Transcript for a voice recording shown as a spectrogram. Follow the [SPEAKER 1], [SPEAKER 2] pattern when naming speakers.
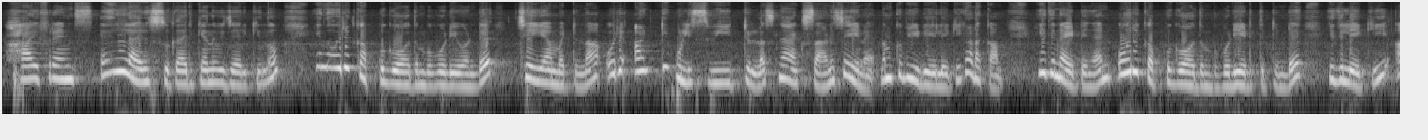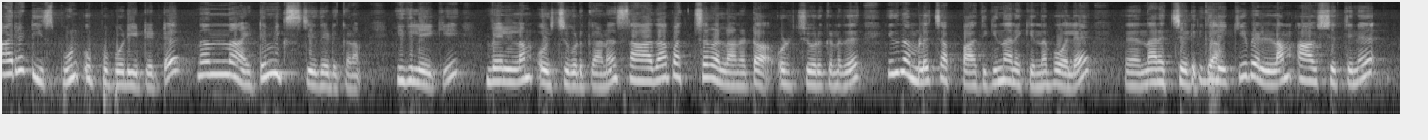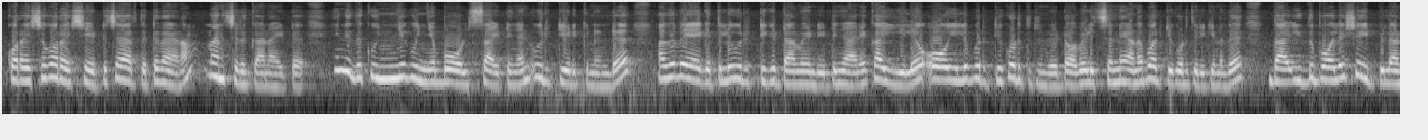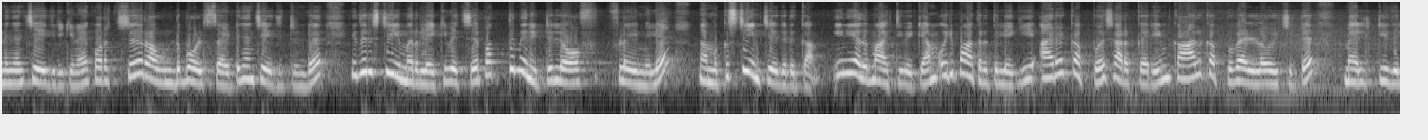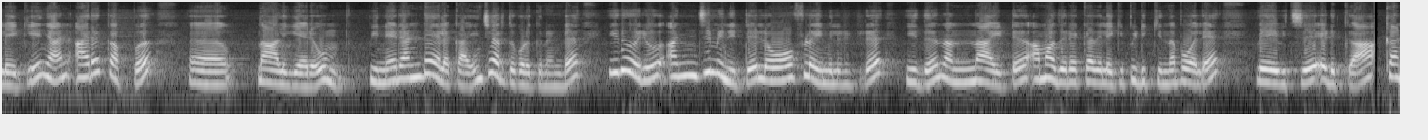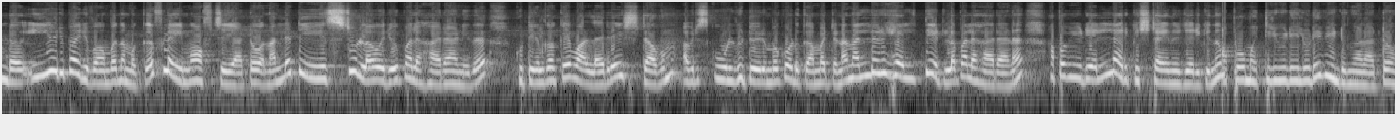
[SPEAKER 1] Hi friends എല്ലാവരും സുഖാരിക്കാമെന്ന് വിചാരിക്കുന്നു. ഇന്ന് ഒരു കപ്പ് ഗോതമ്പ് പൊടി കൊണ്ട് ചെയ്യാൻ പറ്റുന്ന ഒരു അടിപൊളി സ്വീറ്റുള്ള സ്നാക്സാണ് ചെയ്യണത് നമുക്ക് വീഡിയോയിലേക്ക് കടക്കാം. ഇതിനായിട്ട് ഞാൻ ഒരു കപ്പ് ഗോതമ്പ് പൊടി എടുത്തിട്ടുണ്ട്. ഇതിലേക്ക് അര ടീസ്പൂൺ ഉപ്പ് പൊടി ഇട്ടിട്ട് നന്നായിട്ട് മിക്സ് ചെയ്തെടുക്കണം. ഇതിലേക്ക് വെള്ളം ഒഴിച്ചു കൊടുക്കുകയാണ്. സാധാ പച്ച വെള്ളമാണ് കേട്ടോ ഒഴിച്ചു കൊടുക്കുന്നത്. ഇത് നമ്മൾ ചപ്പാത്തിക്ക് നനയ്ക്കുന്ന പോലെ നനച്ചെടുക്കുക. ഇതിലേക്ക് വെള്ളം ആവശ്യത്തിന് കുറേശ്ശെ കുറേശ്ശെ ആയിട്ട് ചേർത്തിട്ട് വേണം നനച്ചെടുക്കാനായിട്ട്. ഇനി ഇത് കുഞ്ഞു കുഞ്ഞു ബോൾസ് ആയിട്ട് ഞാൻ ഉരുട്ടിയെടുക്കുന്നുണ്ട്. അത് വേഗത്തിൽ ഉരുട്ടി കിട്ടാൻ വേണ്ടിയിട്ട് ഞാൻ കയ്യിൽ ഓയിൽ പുരട്ടി കൊടുത്തിട്ടുണ്ട് കേട്ടോ. വെളിച്ചെണ്ണയാണ് പുരട്ടി കൊടുത്തിരിക്കുന്നത്. ദാ ഇതുപോലെ ഷേപ്പിലാണ് ഞാൻ ചെയ്തിരിക്കുന്നത്. കുറച്ച് റൗണ്ട് ബോൾസ് ആയിട്ട് ഞാൻ ചെയ്തിട്ടുണ്ട്. ഇതൊരു സ്റ്റീമറിലേക്ക് വെച്ച് പത്ത് മിനിറ്റ് ലോ ഫ്ലെയിമിൽ നമുക്ക് സ്റ്റീം ചെയ്തെടുക്കാം. ഇനി അത് മാറ്റി വെക്കാം. ഒരു പാത്രത്തിലേക്ക് അര കപ്പ് ശർക്കരയും കാൽ കപ്പ് വെള്ളം ഒഴിച്ചിട്ട് മെൽറ്റ് ഇതിലേക്ക് ഞാൻ അര കപ്പ് നാളികേരവും പിന്നെ രണ്ട് ഏലക്കായും ചേർത്ത് കൊടുക്കുന്നുണ്ട്. ഇതൊരു അഞ്ച് മിനിറ്റ് ലോ ഫ്ലെയിമിലിട്ടിട്ട് ഇത് നന്നായിട്ട് ആ മധുരമൊക്കെ അതിലേക്ക് പിടിക്കുന്ന പോലെ വേവിച്ച് എടുക്കുക. കണ്ടോ ഈ ഒരു പരിവാകുമ്പോൾ നമുക്ക് ഫ്ലെയിം ഓഫ് ചെയ്യാം കേട്ടോ. നല്ല ടേസ്റ്റുള്ള ഒരു പലഹാരമാണിത്. കുട്ടികൾക്കൊക്കെ വളരെ ഇഷ്ടമാവും അവർ സ്കൂൾ വിട്ട് വരുമ്പോൾ കൊടുക്കാൻ പറ്റണം നല്ലൊരു ഹെൽത്തി ആയിട്ടുള്ള പലഹാരമാണ്. അപ്പോൾ വീഡിയോ എല്ലാവർക്കും ഇഷ്ടമായി എന്ന് വിചാരിക്കുന്നു. അപ്പോൾ മറ്റൊരു വീഡിയോയിലൂടെ വീണ്ടും കാണാം കേട്ടോ.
